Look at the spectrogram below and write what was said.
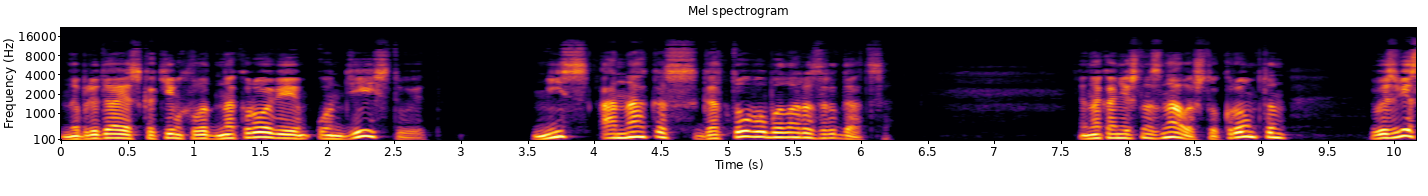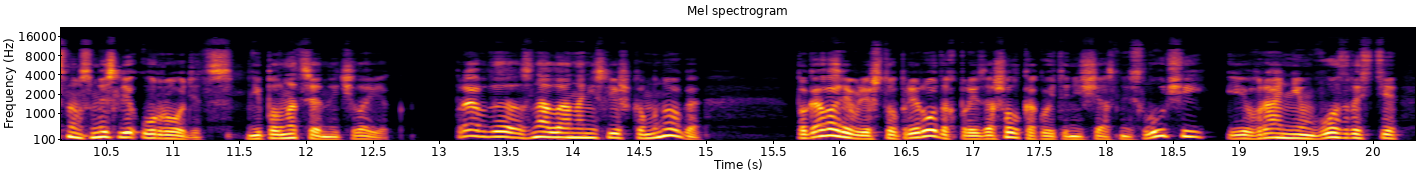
Наблюдая, с каким хладнокровием он действует, мисс Анакос готова была разрыдаться. Она, конечно, знала, что Кромптон в известном смысле уродец, неполноценный человек. Правда, знала она не слишком много. Поговаривали, что при родах произошел какой-то несчастный случай, и в раннем возрасте –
